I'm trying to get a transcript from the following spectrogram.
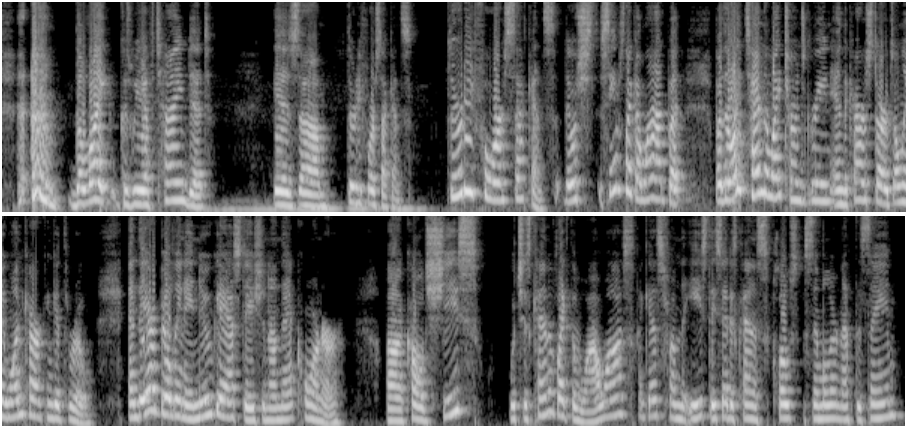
the light, because we have timed it, is um, 34 seconds. 34 seconds, which seems like a lot, but by the light time the light turns green and the car starts, only one car can get through. And they are building a new gas station on that corner uh, called Sheetz which is kind of like the Wawas, I guess, from the East. They said it's kind of close, similar, not the same.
